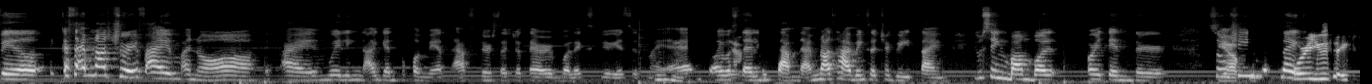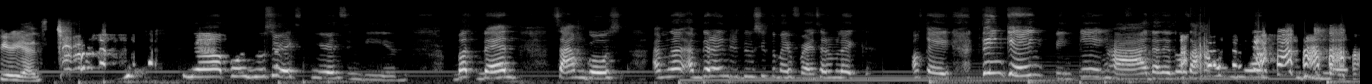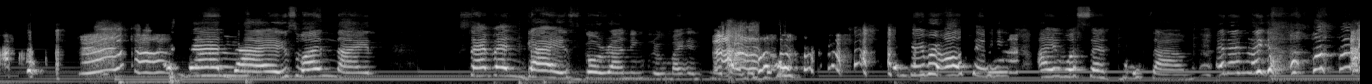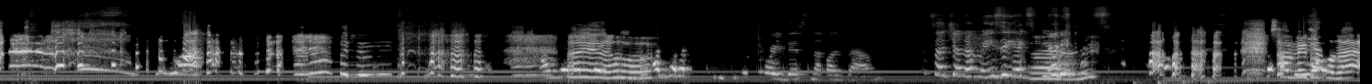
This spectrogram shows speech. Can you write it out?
fail, kasi I'm not sure if I'm, ano, if I'm willing na again to commit after such a terrible experience with my Mhm. ex. So, I was Yeah. telling Sam na I'm not having such a great time using Bumble or Tinder. So, Yep. she was like, Poor user experience. Yeah, poor user experience indeed. But then Sam goes, I'm gonna I'm gonna introduce you to my friends. And I'm like, okay, thinking, thinking ha, that it was a husband. and then guys, one night, seven guys go running through my television. And they were all saying, I was sent by Sam. And I'm like, I'm gonna you. I'm gonna thank you for this na ko, Sam. Such an amazing experience. Sabi ko pa nga,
